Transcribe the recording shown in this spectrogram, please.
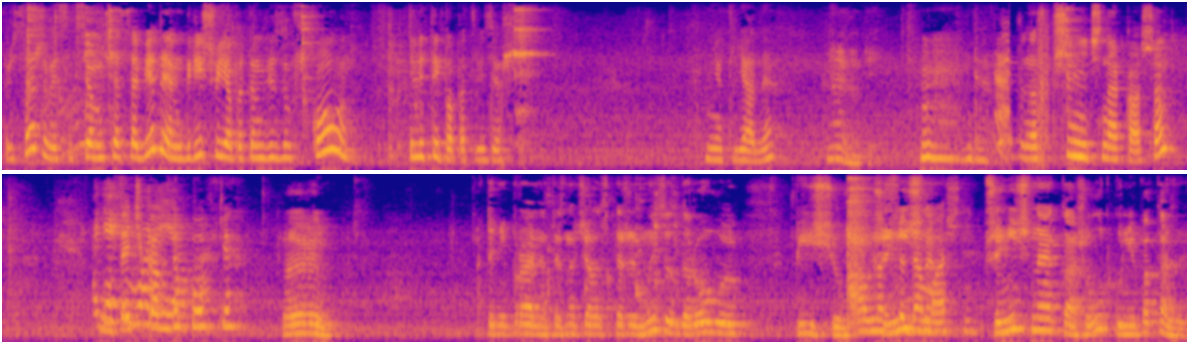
присаживайся. Все, мы сейчас обедаем. Гришу я потом везу в школу. Или ты, папа, отвезешь? Нет, я, да? Наверное, ты. Да. Это у нас пшеничная каша. А Уточка в духовке. Подожди. Это неправильно. Ты сначала скажи, мы за здоровую пищу. А у нас все Пшеничная- домашнее. Пшеничная каша. Утку не показывай.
